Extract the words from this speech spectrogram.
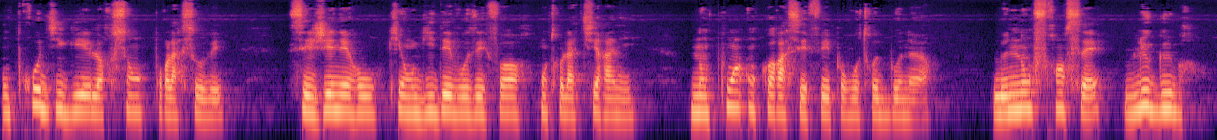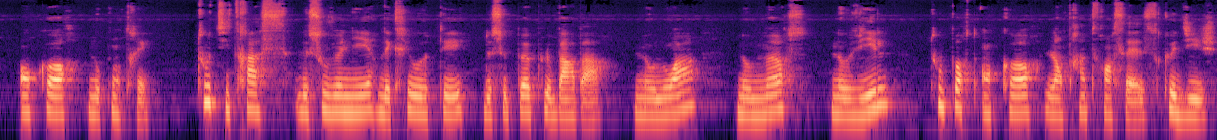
ont prodigué leur sang pour la sauver. Ces généraux qui ont guidé vos efforts contre la tyrannie n'ont point encore assez fait pour votre bonheur. Le nom français lugubre encore nos contrées. Tout y trace le souvenir des cruautés de ce peuple barbare. Nos lois, nos mœurs, nos villes, tout porte encore l'empreinte française. Que dis-je?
